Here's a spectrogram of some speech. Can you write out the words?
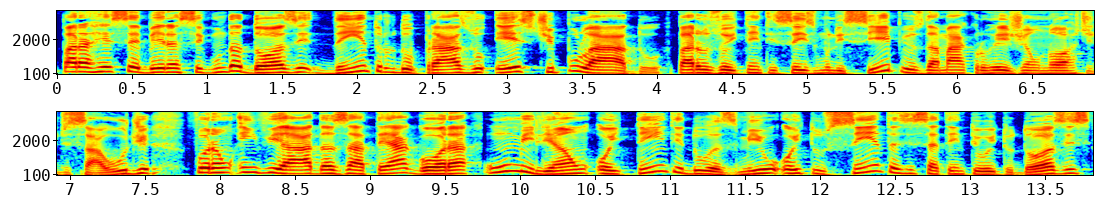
para receber a segunda dose dentro do prazo estipulado. Para os 86 municípios da macro-região norte de saúde, foram enviadas até agora 1.082.878 doses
